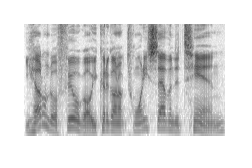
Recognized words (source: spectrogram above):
You held them to a field goal. You could have gone up 27 to 10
